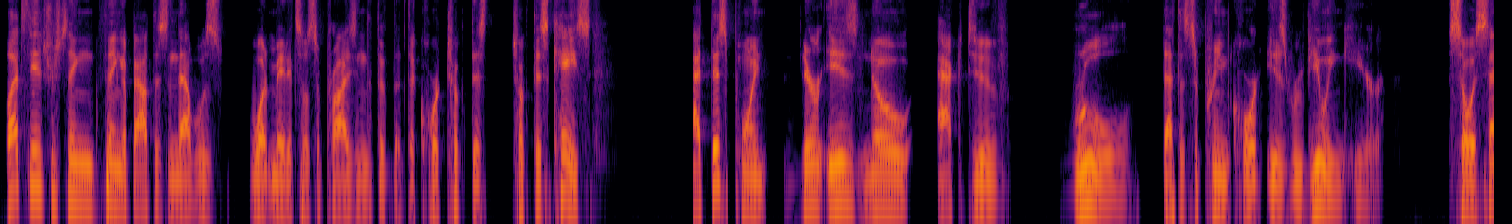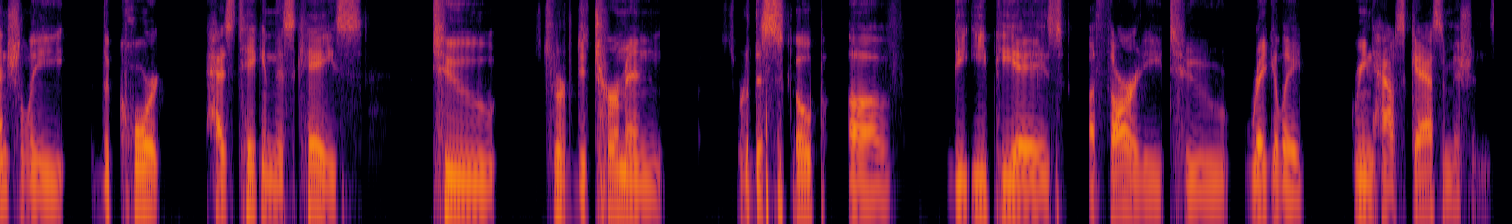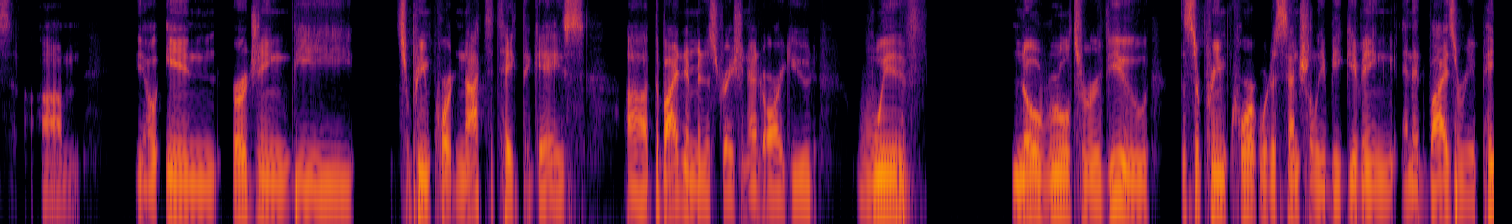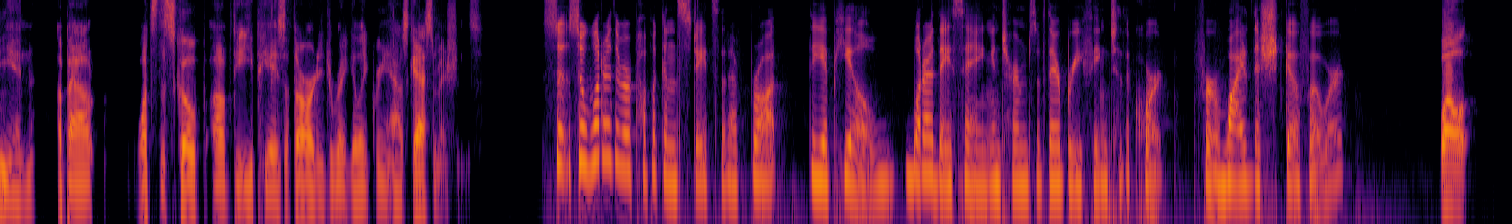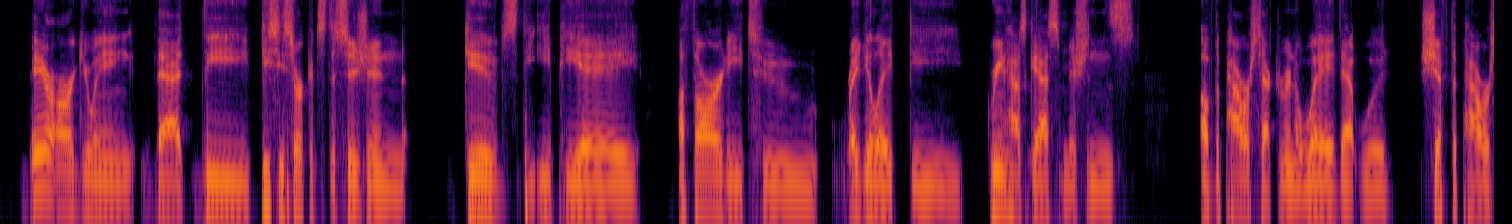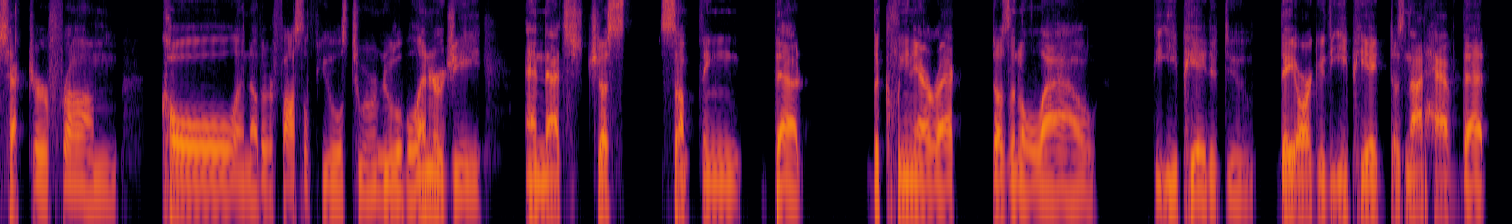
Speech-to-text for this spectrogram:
Well, that's the interesting thing about this, and that was what made it so surprising that the, that the court took this took this case. At this point, there is no active rule that the Supreme Court is reviewing here. So essentially, the court has taken this case to sort of determine sort of the scope of the EPA's authority to regulate greenhouse gas emissions. Um, you know, in urging the Supreme Court not to take the case, uh, the Biden administration had argued with no rule to review, the Supreme Court would essentially be giving an advisory opinion about what's the scope of the EPA's authority to regulate greenhouse gas emissions. So, so what are the Republican states that have brought the appeal? What are they saying in terms of their briefing to the court for why this should go forward? Well, they're arguing that the DC Circuit's decision gives the EPA authority to regulate the greenhouse gas emissions of the power sector in a way that would shift the power sector from coal and other fossil fuels to renewable energy. And that's just something that the Clean Air Act doesn't allow the EPA to do. They argue the EPA does not have that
